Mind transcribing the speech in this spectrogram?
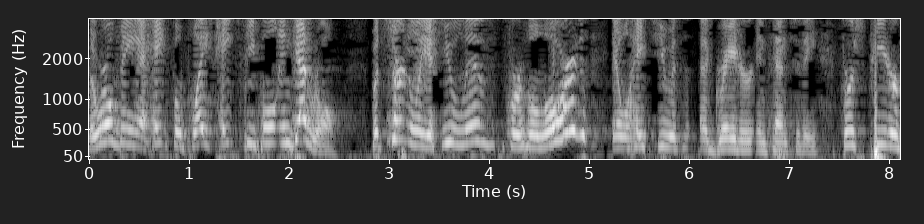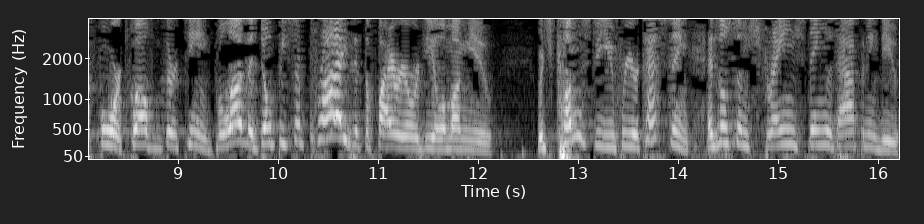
The world being a hateful place hates people in general. But certainly, if you live for the Lord, it will hate you with a greater intensity. 1 Peter 4, 12 and 13. Beloved, don't be surprised at the fiery ordeal among you, which comes to you for your testing, as though some strange thing was happening to you.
